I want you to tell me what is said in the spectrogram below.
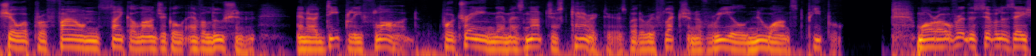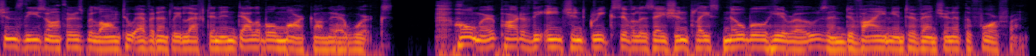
show a profound psychological evolution and are deeply flawed, portraying them as not just characters but a reflection of real nuanced people. Moreover, the civilizations these authors belong to evidently left an indelible mark on their works. Homer, part of the ancient Greek civilization, placed noble heroes and divine intervention at the forefront.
